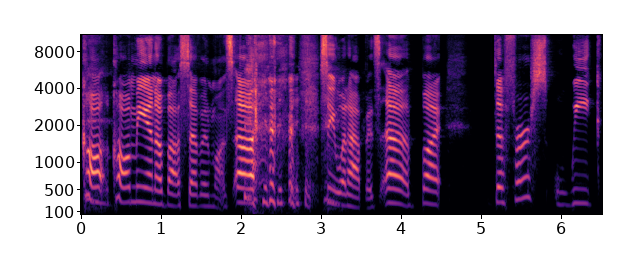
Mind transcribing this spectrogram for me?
call call me in about seven months. Uh, see what happens. Uh, but the first week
